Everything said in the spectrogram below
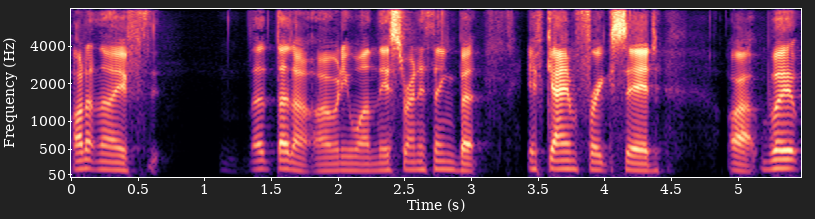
I don't know if they don't owe anyone this or anything, but if Game Freak said, all right, we're,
